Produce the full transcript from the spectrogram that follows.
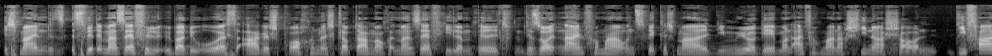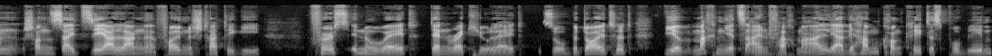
ich meine, es wird immer sehr viel über die USA gesprochen. Ich glaube, da haben auch immer sehr viele im Bild. Wir sollten einfach mal uns wirklich mal die Mühe geben und einfach mal nach China schauen. Die fahren schon seit sehr lange folgende Strategie. First innovate, then regulate. So bedeutet, wir machen jetzt einfach mal, ja, wir haben ein konkretes Problem,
